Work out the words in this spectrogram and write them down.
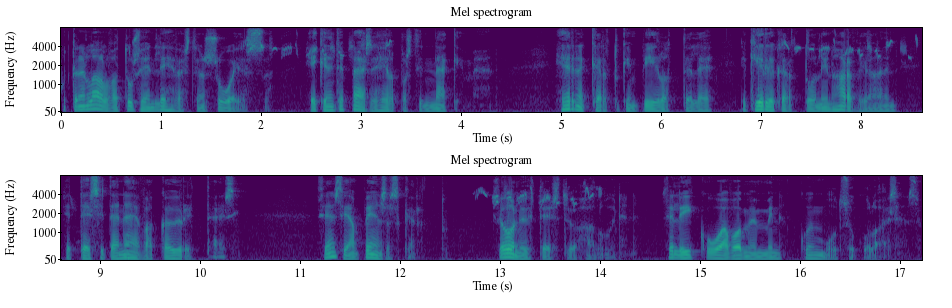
mutta ne laulavat usein lehvästön suojassa, eikä niitä pääse helposti näkemään. Hernekerttukin piilottelee ja kirjokerttu on niin harvinainen, ettei sitä näe vaikka yrittäisi. Sen sijaan pensaskerttu, se on yhteistyöhaluinen. Se liikkuu avoimemmin kuin muut sukulaisensa.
